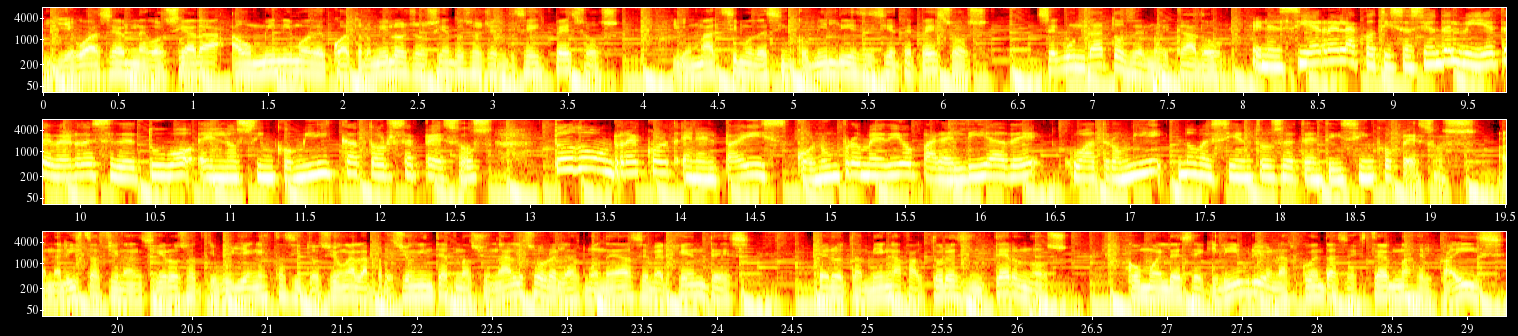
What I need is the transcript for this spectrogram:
y llegó a ser negociada a un mínimo de 4.886 pesos y un máximo de 5.017 pesos, según datos del mercado. En el cierre, la cotización del billete verde se detuvo en los 5.014 pesos, todo un récord en el país, con un promedio para el día de 4.975 pesos. Analistas financieros atribuyen esta situación a la presión internacional sobre las monedas emergentes, pero también a factores internos, como el desequilibrio en las cuentas externas del país,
